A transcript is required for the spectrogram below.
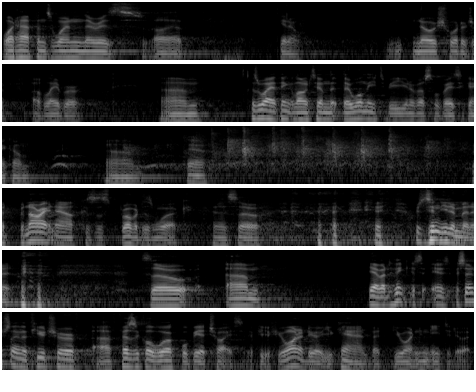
what happens when there is, uh, you know, no shortage of, of labor? Um, this is why I think long term that there will need to be universal basic income. Um, yeah. But, but not right now because this robot doesn't work. Uh, so we just need a minute. so um, yeah, but I think it's, it's essentially in the future, uh, physical work will be a choice. If you, if you want to do it, you can, but you won't need to do it.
